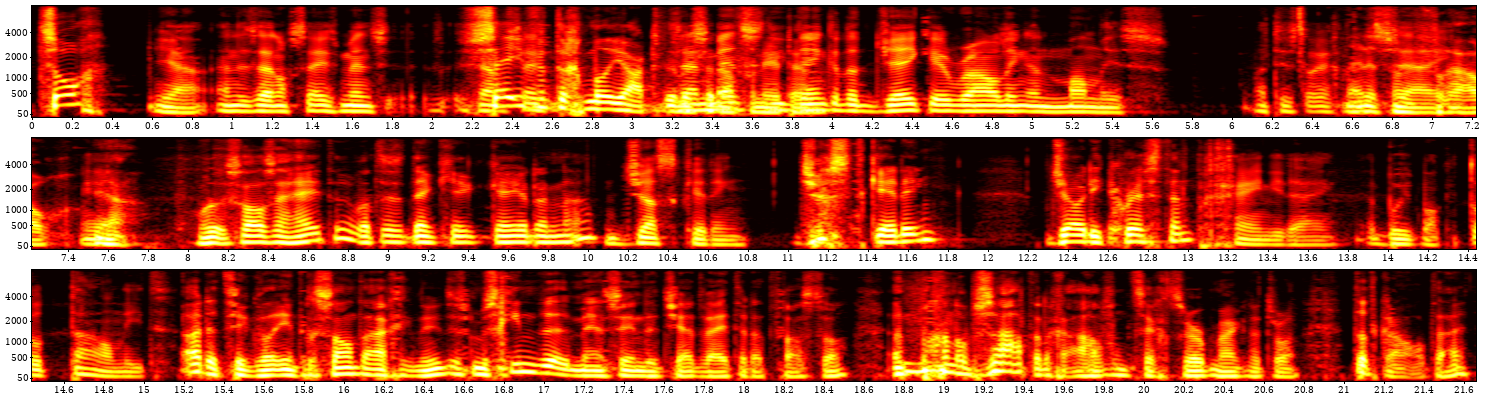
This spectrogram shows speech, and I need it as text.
Toch? Ja, en er zijn nog steeds mensen... er zijn nog steeds- 70 miljard Er willen zijn ze mensen die denken dat J.K. Rowling een man is. Maar het is toch echt Nee, dat is een zij. vrouw. Ja. Ja. Hoe zal ze heten? Wat is, denk je, ken je haar naam? Just kidding. Just kidding. Jodie Kristen. Geen idee. Het boeit me ook totaal niet. Oh, dat vind ik wel interessant eigenlijk nu. Dus misschien de mensen in de chat weten dat vast wel. Een man op zaterdagavond, zegt Sir Magnetron. Dat kan altijd.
